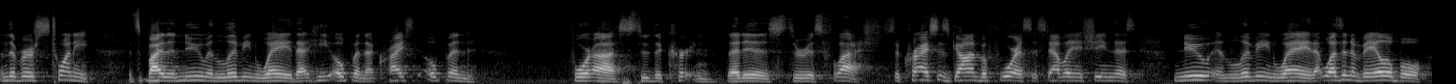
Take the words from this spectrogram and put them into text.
In the verse 20, it's by the new and living way that he opened, that Christ opened for us through the curtain that is through his flesh. So Christ has gone before us, establishing this new and living way that wasn't available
